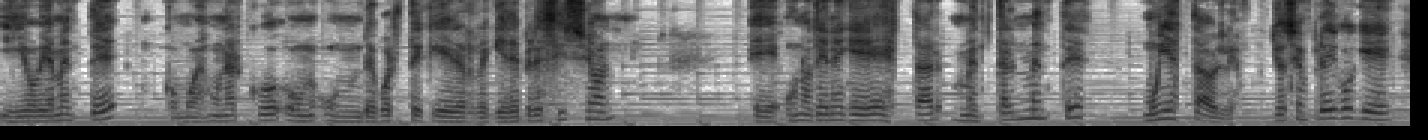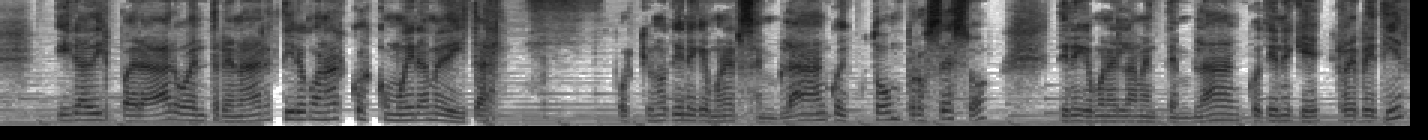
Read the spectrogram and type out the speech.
Y obviamente, como es un, arco, un, deporte que requiere precisión, eh, uno tiene que estar mentalmente muy estable. Yo siempre digo que ir a disparar o a entrenar tiro con arco es como ir a meditar, porque uno tiene que ponerse en blanco, y todo un proceso, tiene que poner la mente en blanco, tiene que repetir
